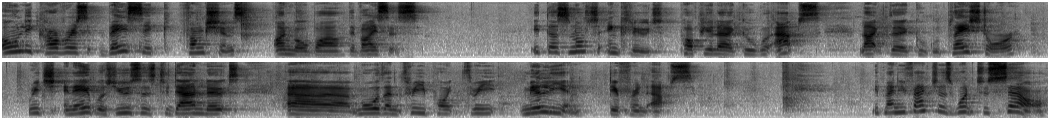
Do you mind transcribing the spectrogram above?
only covers basic functions on mobile devices. It does not include popular Google apps like the Google Play Store, which enables users to download uh, more than 3.3 million different apps. If manufacturers want to sell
